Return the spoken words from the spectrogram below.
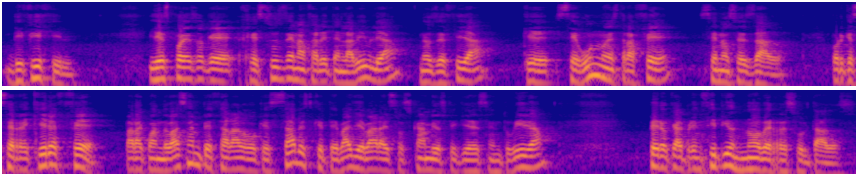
difícil. Y es por eso que Jesús de Nazaret en la Biblia nos decía que según nuestra fe se nos es dado, porque se requiere fe para cuando vas a empezar algo que sabes que te va a llevar a esos cambios que quieres en tu vida, pero que al principio no ves resultados.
